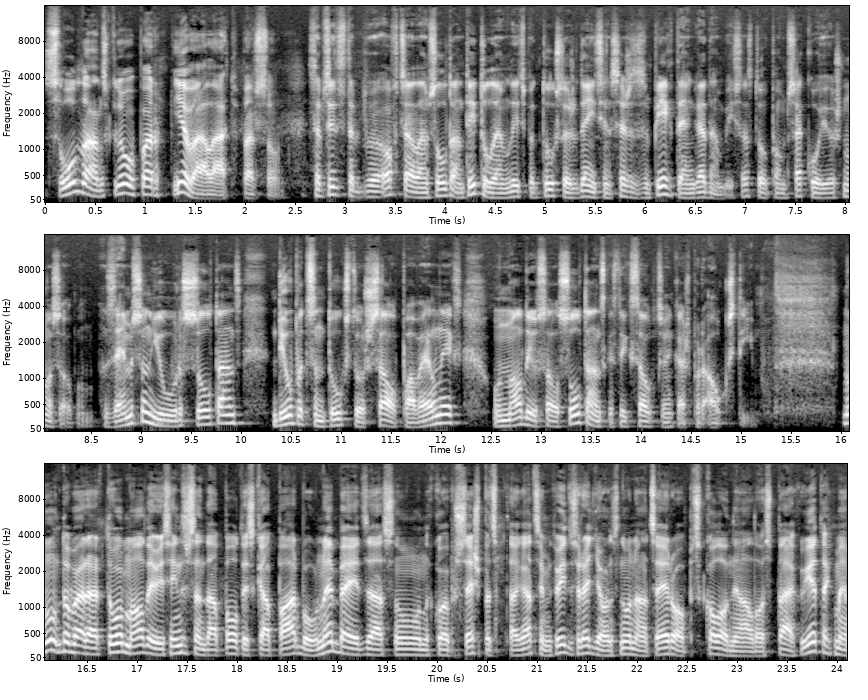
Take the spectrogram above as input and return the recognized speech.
sultāns kļuva par ievēlētu personu. Starp citu, starp oficiālajiem sultāna tituliem līdz pat 1965. gadam bija sastopama sekojoša nosaukuma - Zemes un jūras sultāns, 12,000 salu pavēlnieks un Maldīvu salu sultāns, kas tika saukts vienkārši par augstību. Nu, tomēr ar to Maldīvijas interesantā politiskā pārbūve nebeidzās, un kopš 16. gadsimta vidus reģions nonāca Eiropas koloniālo spēku ietekmē,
